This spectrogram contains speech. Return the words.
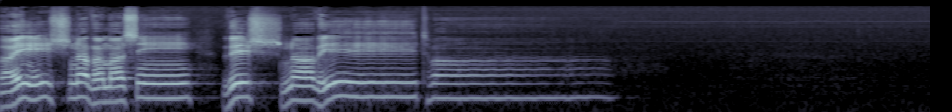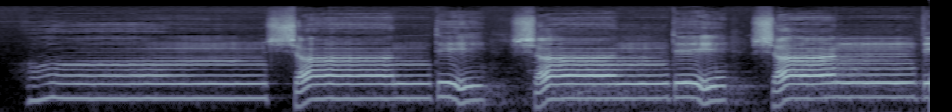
वैष्णवमसि Vishnave Om Shanti, Shanti, Shanti.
